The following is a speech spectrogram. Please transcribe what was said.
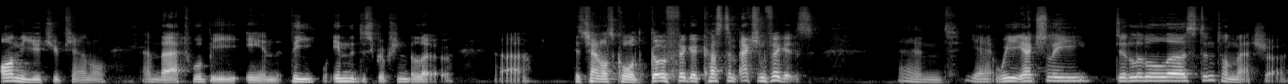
on the YouTube channel, and that will be in the in the description below. Uh, his channel is called Go Figure Custom Action Figures, and yeah, we actually did a little uh, stint on that show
